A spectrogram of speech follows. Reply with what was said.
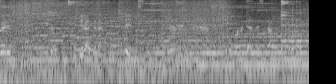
പേര് ഇത് വിജയരാജന ജേർണലിസ്റ്റാണ്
